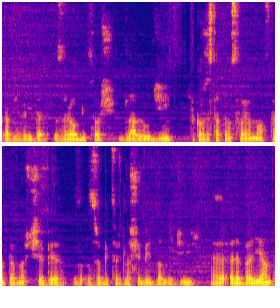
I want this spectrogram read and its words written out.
prawdziwy lider zrobi coś dla ludzi, wykorzysta tę swoją moc, tę pewność siebie, zrobi coś dla siebie i dla ludzi. E, rebeliant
